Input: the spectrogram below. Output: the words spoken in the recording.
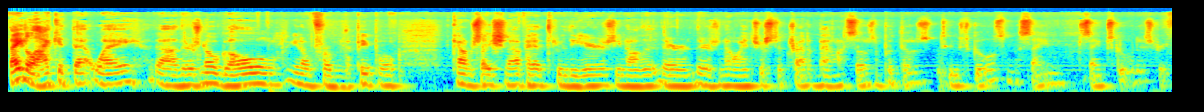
they like it that way. Uh, there's no goal, you know, from the people. Conversation I've had through the years, you know, that there there's no interest to try to balance those and put those two schools in the same same school district.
